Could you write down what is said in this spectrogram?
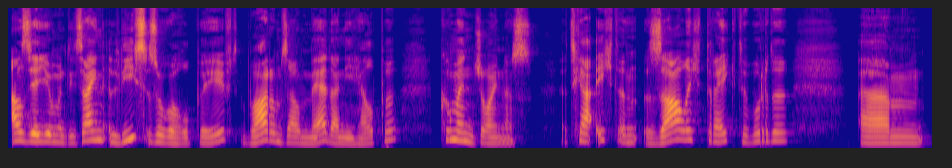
als je Human Design Lies zo geholpen heeft, waarom zou mij dat niet helpen? Come and join us. Het gaat echt een zalig traject worden. Um,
